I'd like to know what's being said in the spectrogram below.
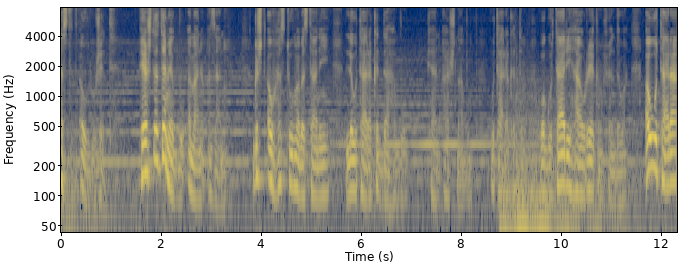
هەستت ئەو وروژێت پێشتر دەمێک بوو ئەمانم ئەزانی گشت ئەو هەست و مەبەستانی لە وتارەکەتدا هەبوو پێیان ئاشنا بووم وتارەکەتم وە گوتاری هاوڕێکم خوێندەوە ئەو وتارە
